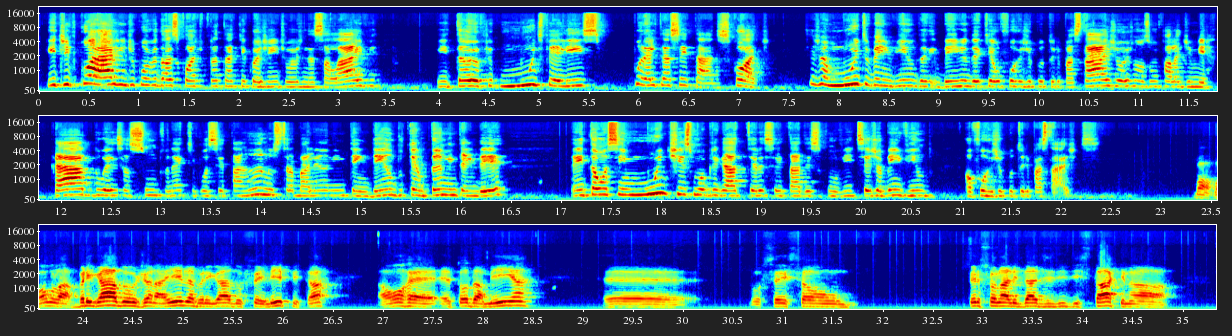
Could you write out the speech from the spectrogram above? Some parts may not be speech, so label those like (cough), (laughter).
e tive coragem de convidar o Scott para estar aqui com a gente hoje nessa live. Então eu fico muito feliz por ele ter aceitado. Scott, Seja muito bem-vindo bem aqui ao Forro de Cultura e Pastagem. Hoje nós vamos falar de mercado, esse assunto né, que você está anos trabalhando, entendendo, tentando entender. Então, assim, muitíssimo obrigado por ter aceitado esse convite. Seja bem-vindo ao Forro de Cultura e Pastagens. Bom, vamos lá. Obrigado, Janaína. Obrigado, Felipe, tá? A honra é, é toda minha. É... Vocês são personalidades de destaque na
